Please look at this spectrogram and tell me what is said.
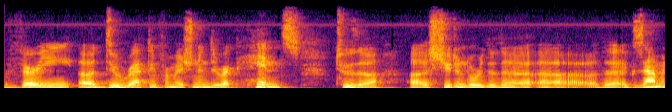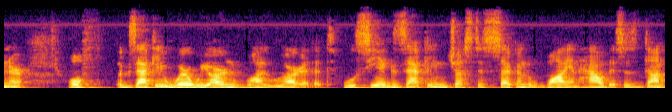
very uh, direct information and direct hints to the uh, student or the, uh, the examiner of exactly where we are and why we are at it. We'll see exactly in just a second why and how this is done.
